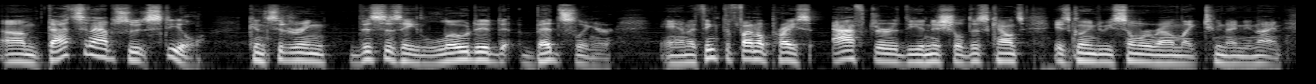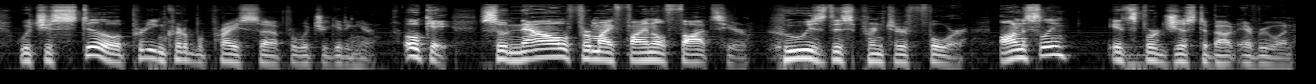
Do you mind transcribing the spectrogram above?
Um, that's an absolute steal, considering this is a loaded bed slinger. And I think the final price after the initial discounts is going to be somewhere around like 299, which is still a pretty incredible price uh, for what you're getting here. Okay, so now for my final thoughts here. Who is this printer for? Honestly, it's for just about everyone.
